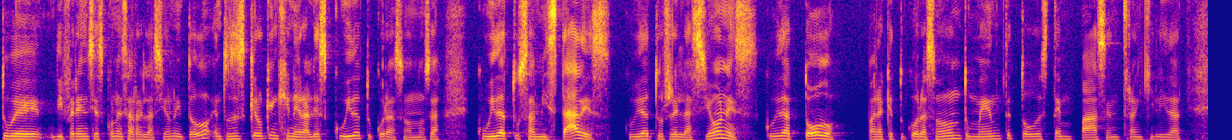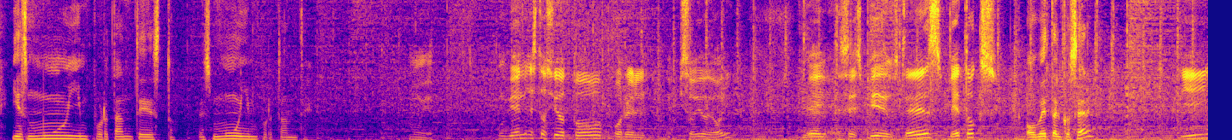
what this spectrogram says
tuve diferencias con esa relación y todo. Entonces creo que en general es cuida tu corazón, o sea, cuida tus amistades, cuida tus relaciones, cuida todo para que tu corazón, tu mente, todo esté en paz, en tranquilidad. Y es muy importante esto, es muy importante. Muy bien. Muy bien, esto ha sido todo por el episodio de hoy. Eh, se despide de ustedes, Betox, ¿O vete al coser? y,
